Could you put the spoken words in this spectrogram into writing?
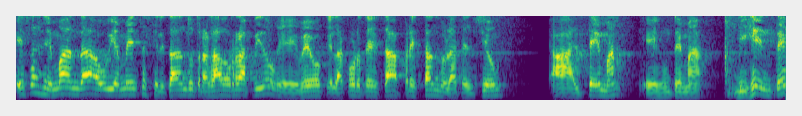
esas demandas, obviamente, se le está dando traslado rápido, veo que la Corte está prestando la atención al tema, es un tema vigente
